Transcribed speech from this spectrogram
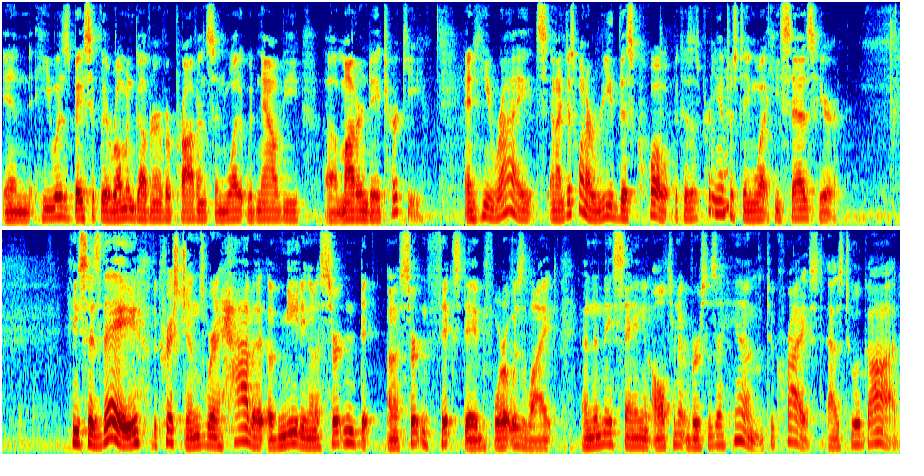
And he was basically a Roman governor of a province in what would now be uh, modern day Turkey. And he writes, and I just want to read this quote because it's pretty mm-hmm. interesting what he says here. He says they, the Christians, were in habit of meeting on a certain day, on a certain fixed day before it was light, and then they sang in alternate verses a hymn to Christ as to a God,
